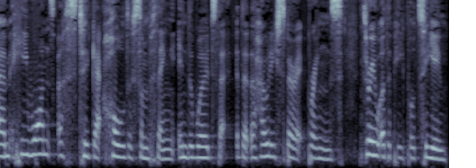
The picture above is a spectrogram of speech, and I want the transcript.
Um, he wants us to get hold of something in the words that, that the Holy Spirit brings through other people to you.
